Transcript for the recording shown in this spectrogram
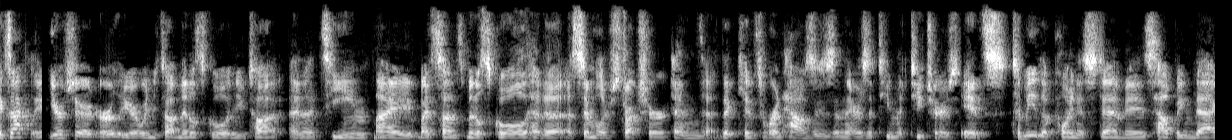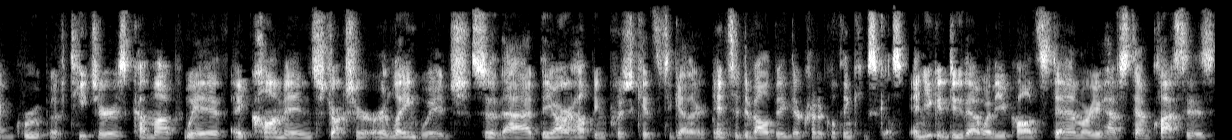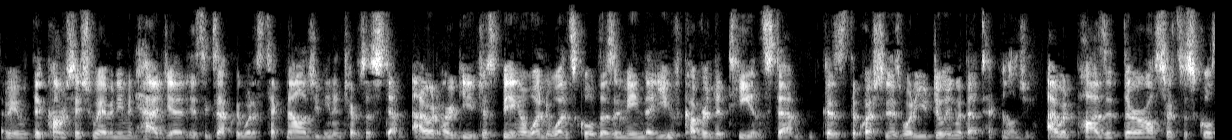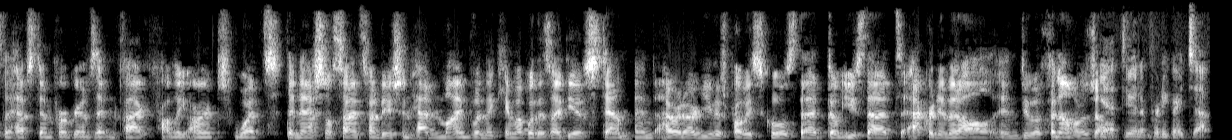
Exactly. You shared earlier when you taught middle school and you taught in a team. My my son's middle school had a, a similar structure, and uh, the kids were in houses, and there's a team of teachers. It's to me the point of STEM is helping that group of teachers come up with a common structure or language so that they are helping push kids together into developing their critical thinking skills. And you can do that whether you call it STEM or you have STEM classes. I mean, the conversation we haven't even had yet is exactly what does technology mean in terms of STEM. I would argue just being a one to one school doesn't mean that you've covered the T in STEM because the question is, what are you doing with that technology? I would posit there are all sorts of schools that have STEM programs that in fact probably aren't what the National Science Foundation had in mind when they came up with this idea of STEM. And I would argue there's probably schools that don't use that acronym at all and do a phenomenal job. Yeah, doing a pretty great job.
